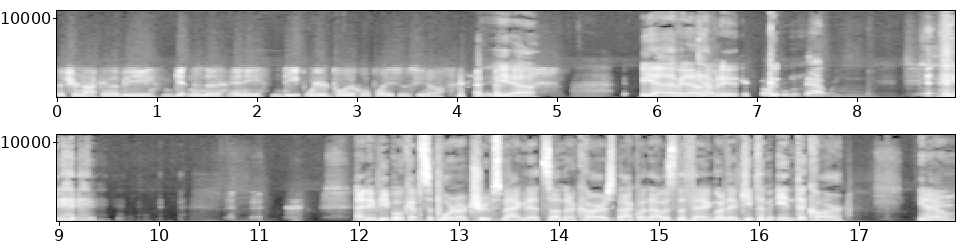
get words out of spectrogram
but you're not going to be getting into any deep, weird political places. You know. yeah. Yeah. I mean, I don't have any. Trouble with that one. I knew people kept support our troops magnets on their cars back when that was the thing, or they'd keep them in the car, you know,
